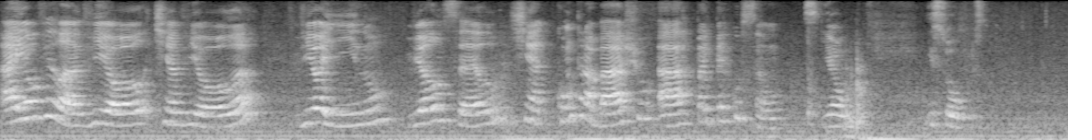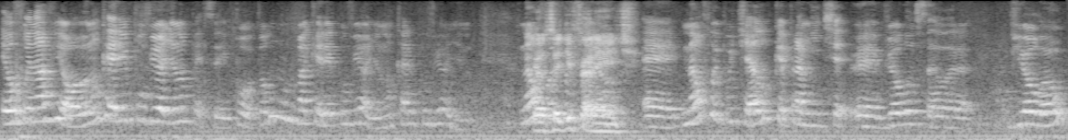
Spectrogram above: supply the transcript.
Aí eu vi lá, viola, tinha viola, violino, violoncelo, tinha contrabaixo, harpa e percussão. E, eu, e sopros. Eu fui na viola, eu não queria ir pro violino, pensei, pô, todo mundo vai querer ir pro violino, eu não quero ir pro violino. Não Quero ser diferente. cello, é, não fui pro cello, porque pra mim é, violoncelo era violão.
